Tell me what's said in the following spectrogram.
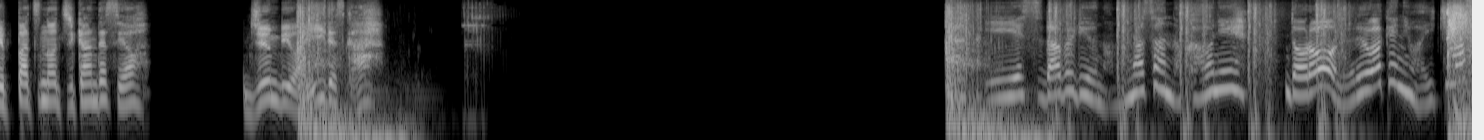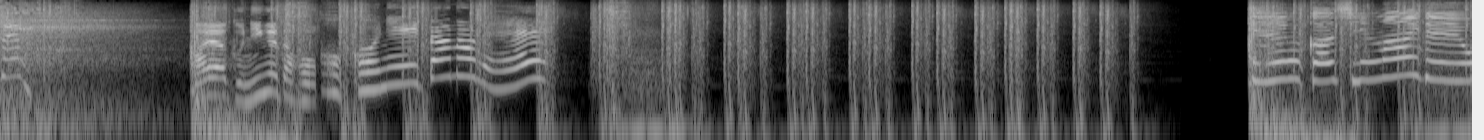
出発の時間ですよ。準備はいいですか？ESW の皆さんの顔に泥を塗るわけにはいきません。早く逃げた方ここにいたのね。喧嘩しないでよ。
